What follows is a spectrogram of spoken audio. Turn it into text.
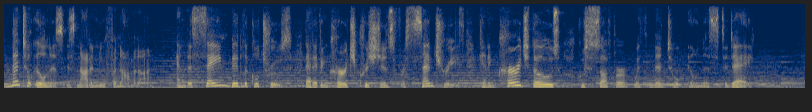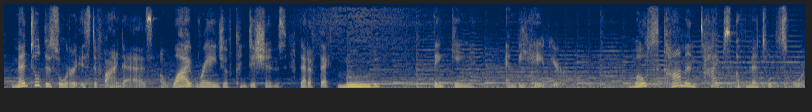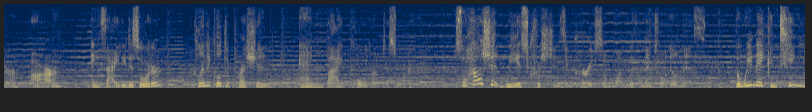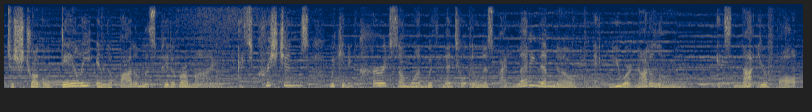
Mental illness is not a new phenomenon. And the same biblical truths that have encouraged Christians for centuries can encourage those who suffer with mental illness today. Mental disorder is defined as a wide range of conditions that affect mood, thinking, and behavior. Most common types of mental disorder are anxiety disorder, clinical depression, and bipolar disorder. So, how should we as Christians encourage someone with mental illness? Though we may continue to struggle daily in the bottomless pit of our mind, as Christians, we can encourage someone with mental illness by letting them know that you are not alone, it's not your fault,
